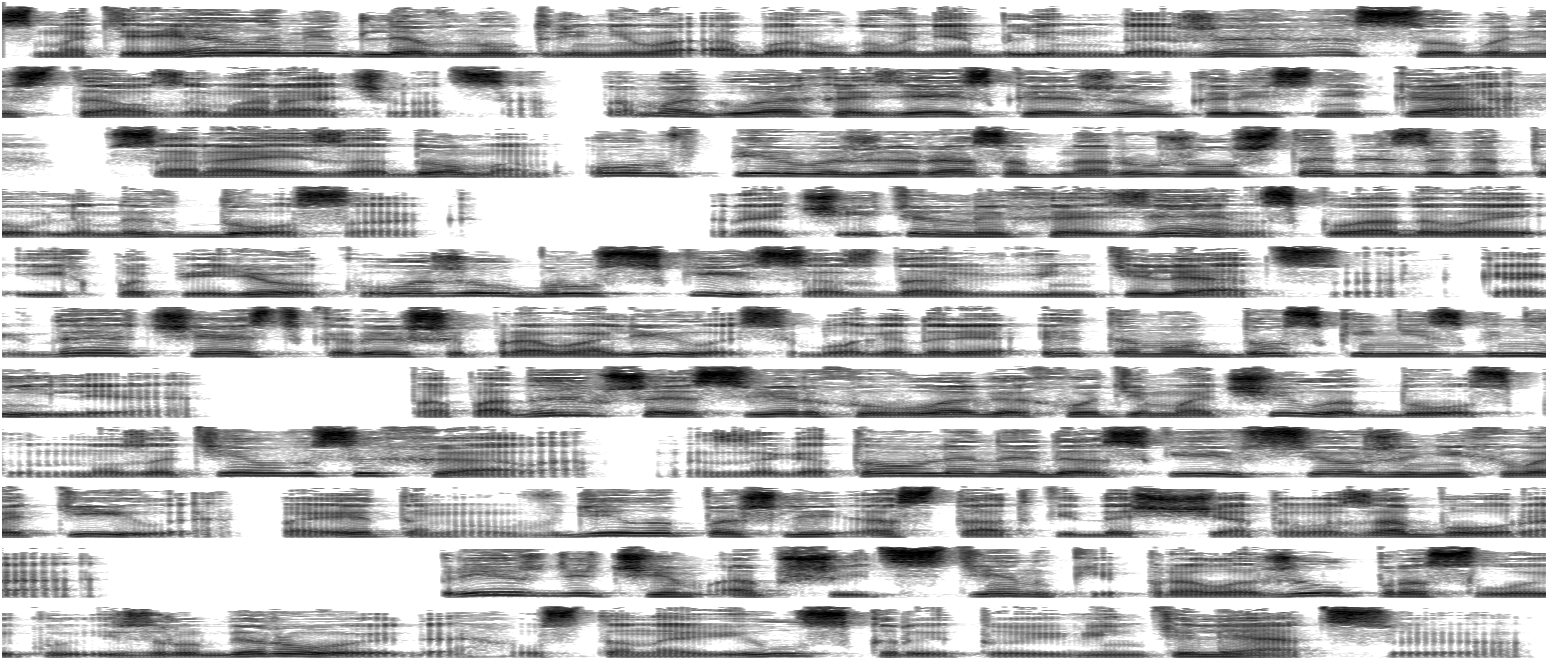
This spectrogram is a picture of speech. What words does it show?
С материалами для внутреннего оборудования блиндажа особо не стал заморачиваться. Помогла хозяйская жилка лесника. В сарае за домом он в первый же раз обнаружил штабель заготовленных досок. Рачительный хозяин, складывая их поперек, уложил бруски, создав вентиляцию. Когда часть крыши провалилась, благодаря этому доски не сгнили. Попадавшая сверху влага хоть и мочила доску, но затем высыхала. Заготовленной доски все же не хватило, поэтому в дело пошли остатки дощатого забора. Прежде чем обшить стенки, проложил прослойку из рубероида, установил скрытую вентиляцию.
